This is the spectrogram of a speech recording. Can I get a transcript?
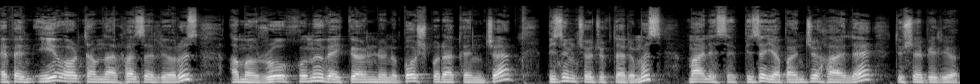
Efendim iyi ortamlar hazırlıyoruz ama ruhunu ve gönlünü boş bırakınca bizim çocuklarımız maalesef bize yabancı hale düşebiliyor.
